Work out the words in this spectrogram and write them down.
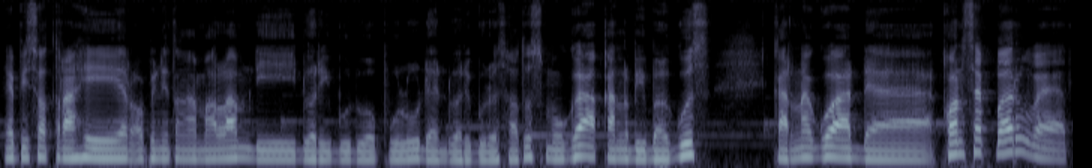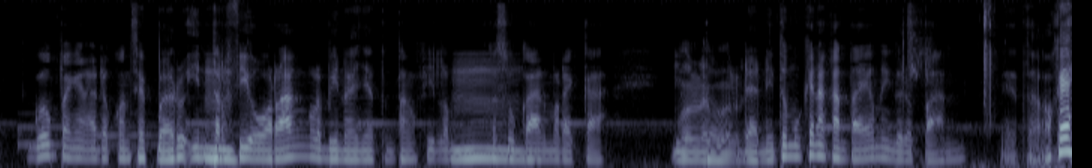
episode terakhir opini tengah malam di 2020 dan 2021 semoga akan lebih bagus karena gua ada konsep baru Wet gue pengen ada konsep baru interview orang lebih nanya tentang film Hmm. kesukaan mereka gitu. Boleh, boleh. dan itu mungkin akan tayang minggu depan gitu oke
